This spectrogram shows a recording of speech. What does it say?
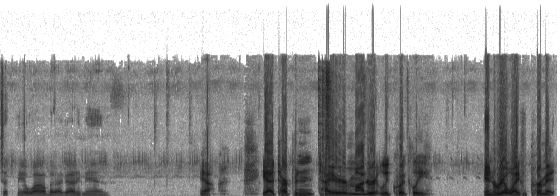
took me a while, but I got him in. Yeah, Yeah, tarpon tire moderately quickly. In real life, permit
